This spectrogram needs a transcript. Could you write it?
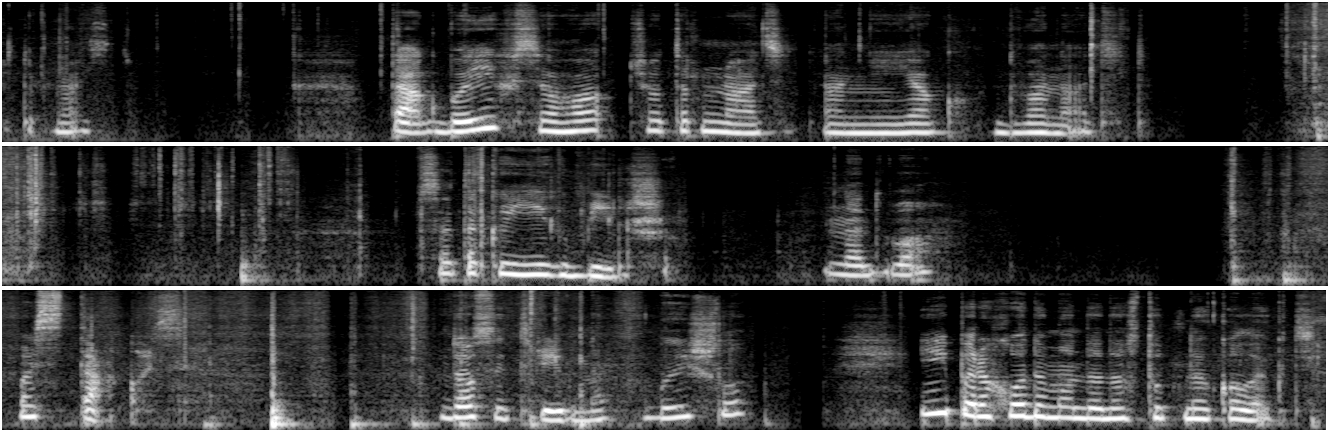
14. Так, бо їх всього 14, а ніяк 12. Все-таки їх більше. На 2. Ось так ось. Досить рівно вийшло. І переходимо до наступної колекції.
